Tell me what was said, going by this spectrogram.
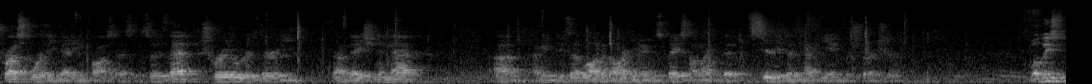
trustworthy vetting process. So is that true, or is there any foundation in that? Um, I mean, because a lot of the argument was based on like that Syria doesn't have the infrastructure. Well, these,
